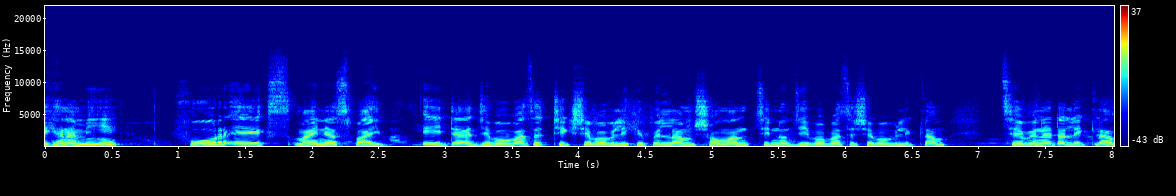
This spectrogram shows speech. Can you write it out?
এখানে আমি ফোর এক্স মাইনাস ফাইভ। এইটা যেভাবে আছে, ঠিক সেভাবে লিখে ফেললাম। সমান চিহ্ন যেভাবে আছে, সেভাবে লিখলাম। সেভেন এটা লিখলাম,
